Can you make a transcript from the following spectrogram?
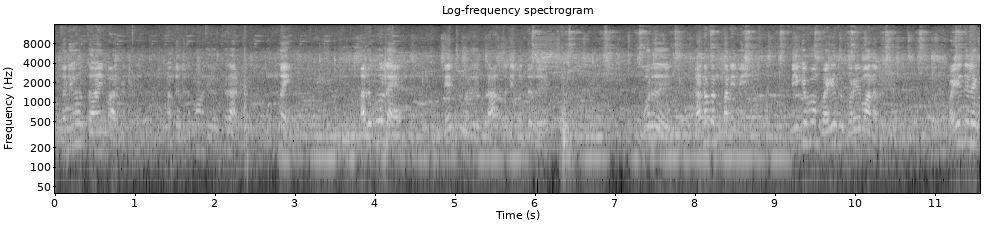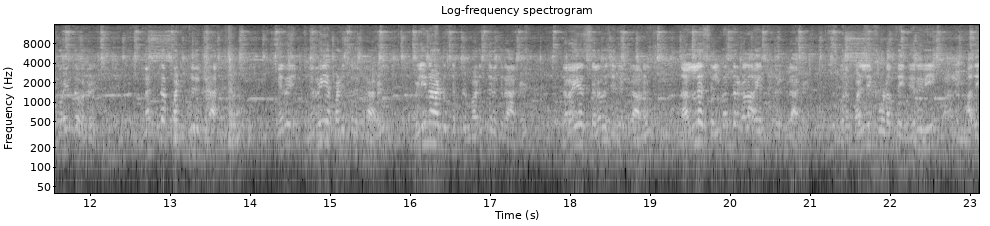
எத்தனையோ தாய்மார்கள் அந்த விதமாக இருக்கிறார்கள். உண்மை. அதுபோல நேற்று ஒரு பிரார்த்தனை வந்தது. ஒரு கணவன் மனைவி மிகவும் வயது குறைவானவர்கள் வயதிலே குறைந்தவர்கள் நல்ல படித்திருக்கிறார்கள். நிறைய நிறைய படித்திருக்கிறார்கள். வெளிநாடு சென்று படித்திருக்கிறார்கள். நிறைய செலவு செய்திருக்கிறார்கள். நல்ல செல்வந்தர்களாக இருந்திருக்கிறார்கள். ஒரு பள்ளிக்கூடத்தை நிறுவி அதை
